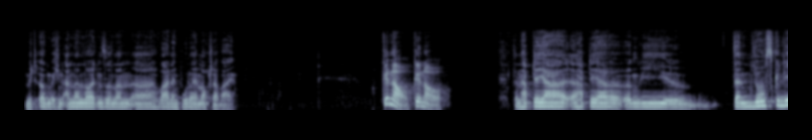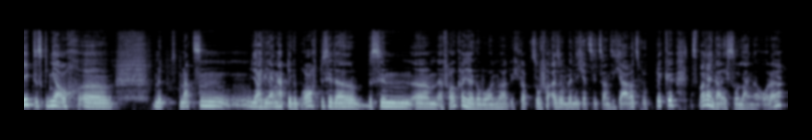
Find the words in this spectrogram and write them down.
mit irgendwelchen anderen Leuten, sondern äh, war dein Bruder eben auch dabei. Genau, genau. Dann habt ihr ja, habt ihr ja irgendwie äh, dann losgelegt. Es ging ja auch äh, mit Matzen, ja, wie lange habt ihr gebraucht, bis ihr da ein bisschen ähm, erfolgreicher geworden wart? Ich glaube, so, also wenn ich jetzt die 20 Jahre zurückblicke, das war dann gar nicht so lange, oder?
